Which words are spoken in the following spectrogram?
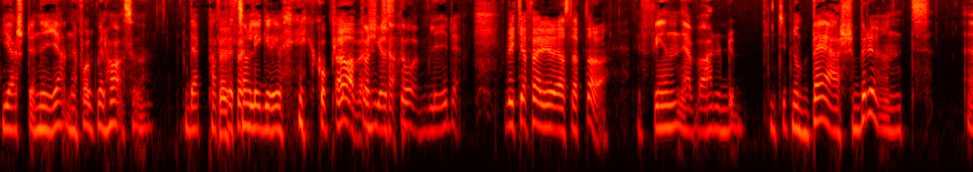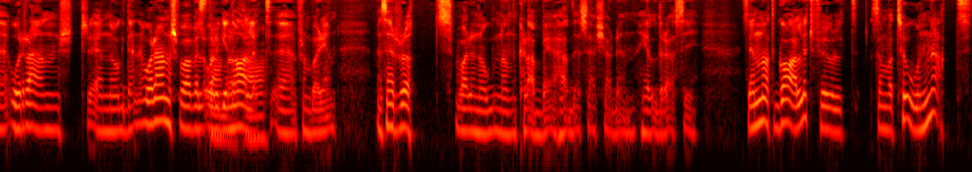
görs det nya när folk vill ha. Så det pappret Perfekt. som ligger i, i kopiatorn just då blir det. Vilka färger är släppta då? Det finns, ja, typ något beigebrunt. Eh, orange är nog den. Orange var väl Standard, originalet eh, från början. Men sen rött var det nog någon klabbe jag hade så jag körde en hel drös i. Sen något galet fult som var tonat,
